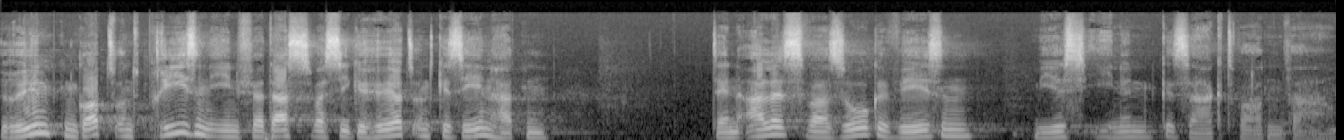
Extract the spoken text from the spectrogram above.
rühmten Gott und priesen ihn für das, was sie gehört und gesehen hatten, denn alles war so gewesen, wie es ihnen gesagt worden war.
